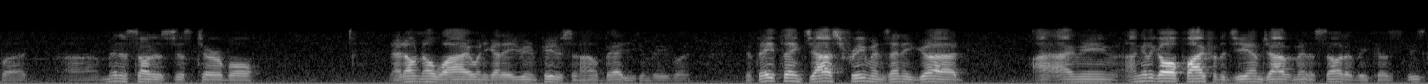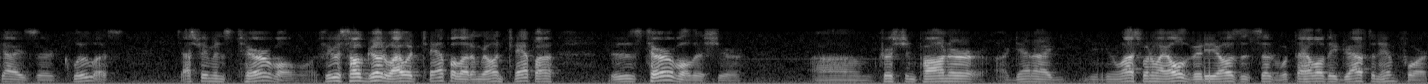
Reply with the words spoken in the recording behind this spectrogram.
But uh, Minnesota's just terrible. And I don't know why when you got Adrian Peterson how bad you can be, but if they think Josh Freeman's any good, I, I mean, I'm going to go apply for the GM job at Minnesota because these guys are clueless. Josh Freeman's terrible. If he was so good, why would Tampa let him go? And Tampa is terrible this year. Um, Christian Ponder, again, I you can watch one of my old videos that said, "What the hell are they drafting him for?"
